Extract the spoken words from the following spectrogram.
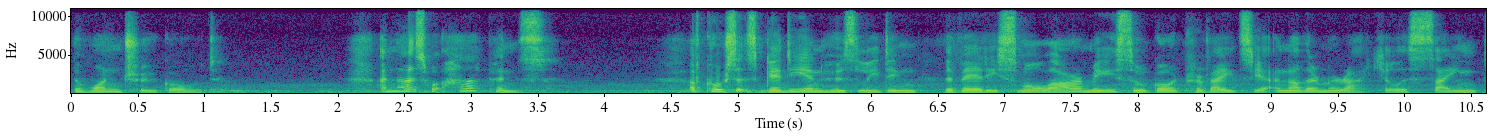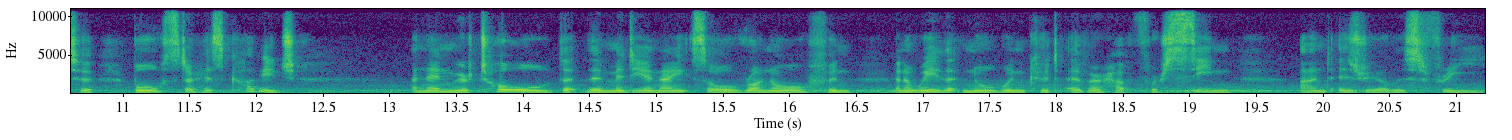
the one true God. And that's what happens. Of course, it's Gideon who's leading the very small army, so God provides yet another miraculous sign to bolster his courage. And then we're told that the Midianites all run off in, in a way that no one could ever have foreseen, and Israel is free.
